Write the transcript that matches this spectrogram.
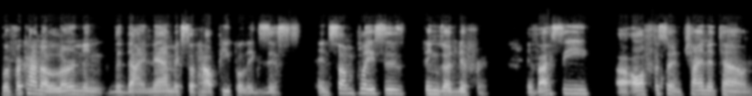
but for kind of learning the dynamics of how people exist. In some places, things are different. If I see an officer in Chinatown,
